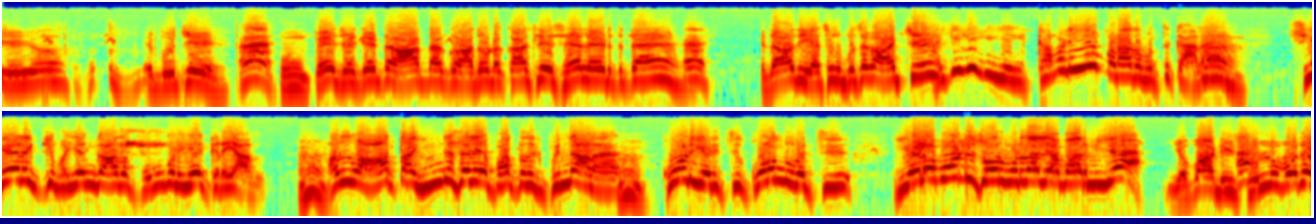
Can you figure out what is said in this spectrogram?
ஐயோ ஏ பூச்சி. உன் பேச்ச கேட்டு ஆத்தாக்கு அதோட காசுலயே சேலை எடுத்துட்டேன். ஏதாவது எசகு புசக ஆச்சு? கவலையே படாத முத்துக்கால. சேலைக்கு மயங்காத பொம்பளையே கிடையாது. அதுவும் ஆத்தா இந்த சிலையை பார்த்ததுக்கு பின்னால. கோழி அடிச்சு குழம்பு வச்சு இலை போட்டு சோறு போடுதா இல்லையா மாறினியா எவா நீ சொல்லும் போதே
